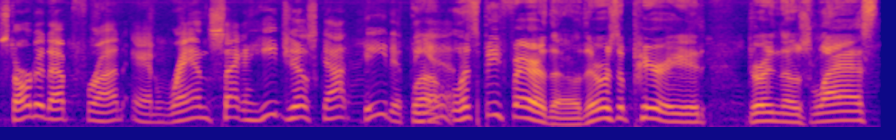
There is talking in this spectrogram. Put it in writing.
started up front, and ran second. He just got beat at the Well, end. let's be fair though. There was a period during those last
